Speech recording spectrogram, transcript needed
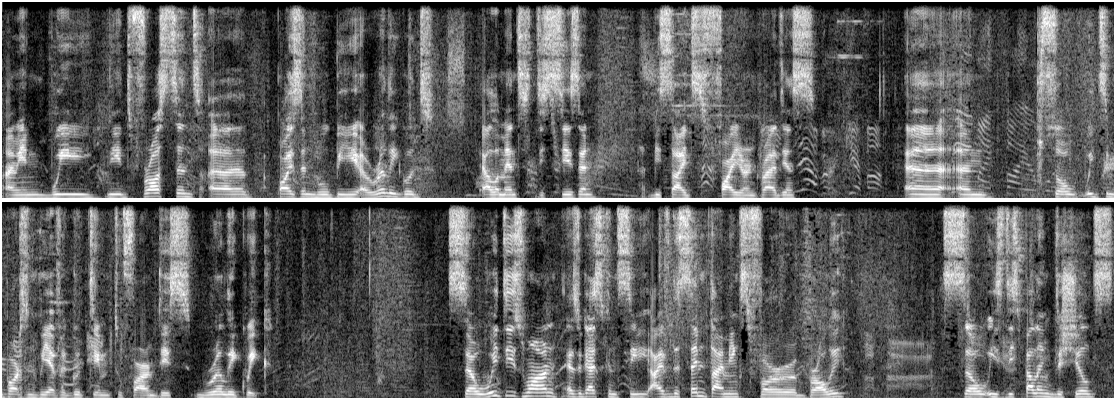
I mean, we need Frost and uh, Poison will be a really good element this season besides fire and radiance. Uh, and so it's important we have a good team to farm this really quick. So with this one, as you guys can see, I have the same timings for Brody. So he's dispelling the shields.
